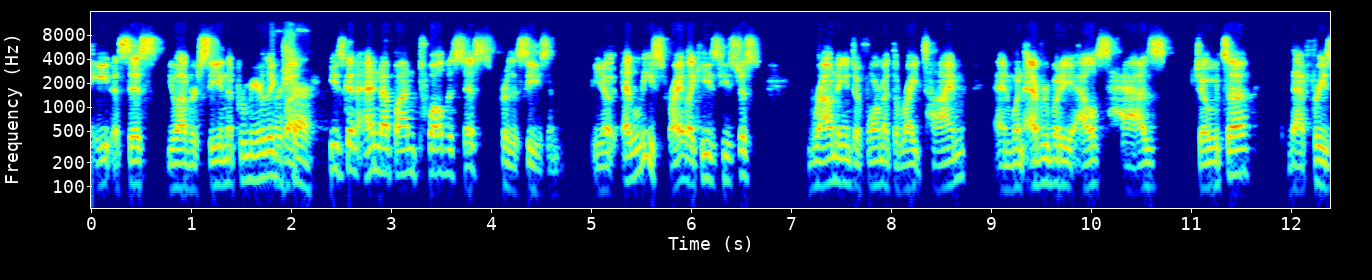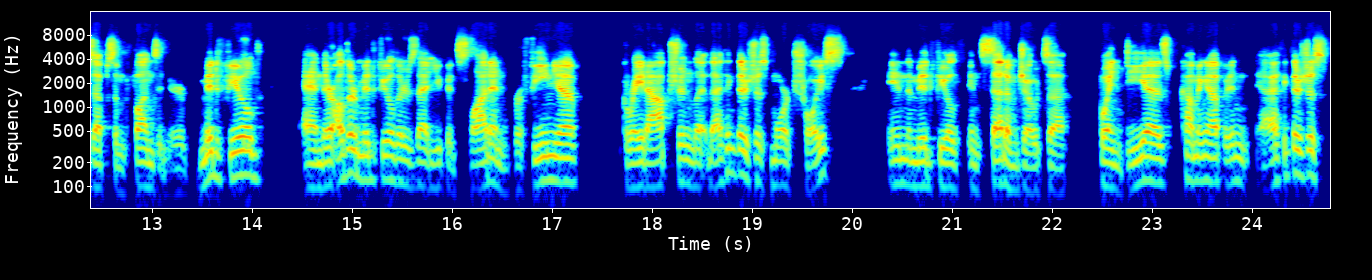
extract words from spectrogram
eight assists you'll ever see in the Premier League, for but sure. he's going to end up on 12 assists for the season. You know, at least, right? Like he's he's just rounding into form at the right time. And when everybody else has Jota, that frees up some funds in your midfield. And there are other midfielders that you could slot in. Raphinha, great option. I think there's just more choice in the midfield instead of Jota. Buendia is coming up, and I think there's just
